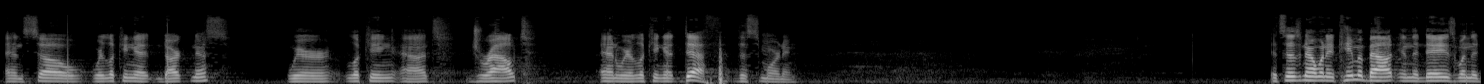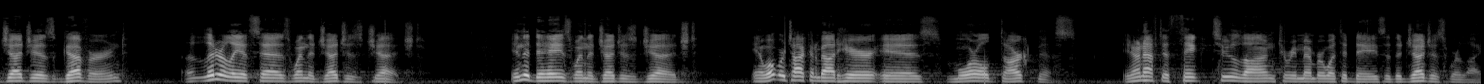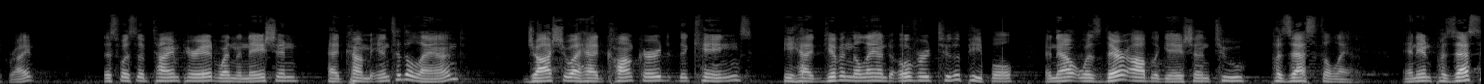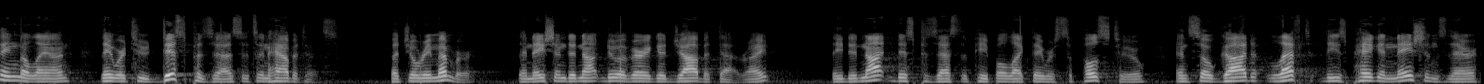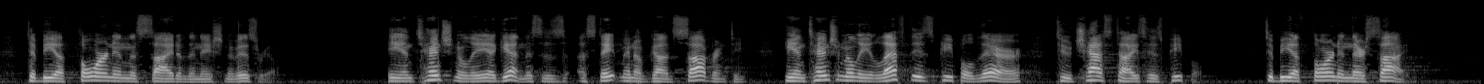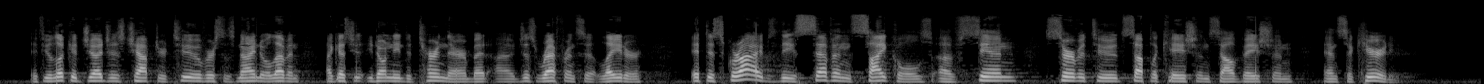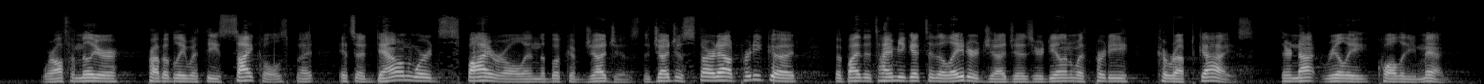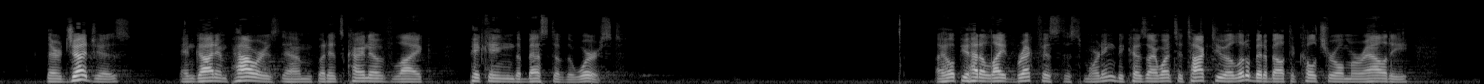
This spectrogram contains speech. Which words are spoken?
And so we're looking at darkness, we're looking at drought, and we're looking at death this morning. It says, Now, when it came about in the days when the judges governed, uh, literally it says, when the judges judged. In the days when the judges judged, and what we're talking about here is moral darkness. You don't have to think too long to remember what the days of the judges were like, right? This was the time period when the nation had come into the land. Joshua had conquered the kings. He had given the land over to the people, and now it was their obligation to possess the land. And in possessing the land, they were to dispossess its inhabitants. But you'll remember, the nation did not do a very good job at that, right? They did not dispossess the people like they were supposed to. And so God left these pagan nations there to be a thorn in the side of the nation of Israel. He intentionally, again, this is a statement of God's sovereignty. He intentionally left his people there to chastise his people, to be a thorn in their side. If you look at Judges chapter 2, verses 9 to 11, I guess you, don't need to turn there, but uh, just reference it later. It describes these seven cycles of sin, servitude, supplication, salvation, and security. We're all familiar probably with these cycles, but it's a downward spiral in the book of Judges. The Judges start out pretty good, but by the time you get to the later Judges, you're dealing with pretty corrupt guys. They're not really quality men. They're judges, and God empowers them, but it's kind of like picking the best of the worst. I hope you had a light breakfast this morning because I want to talk to you a little bit about the cultural morality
